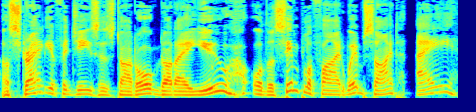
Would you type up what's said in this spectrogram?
australiaforjesus.org.au or the simplified website afj.org.au.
